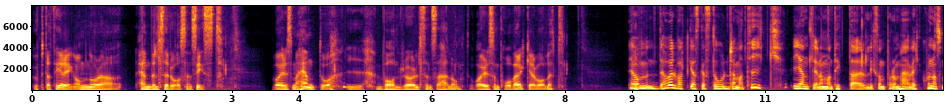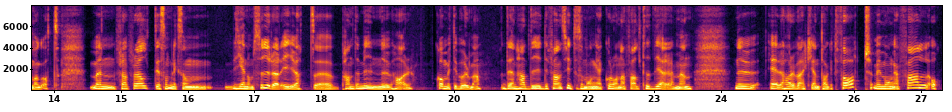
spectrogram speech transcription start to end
uppdatering om några händelser då sen sist. Vad är det som har hänt då i valrörelsen så här långt och vad är det som påverkar valet? Ja, men det har väl varit ganska stor dramatik egentligen om man tittar liksom på de här veckorna som har gått. Men framförallt det som liksom genomsyrar är ju att eh, pandemin nu har kommit till Burma. Den hade ju, det fanns ju inte så många coronafall tidigare, men nu det, har det verkligen tagit fart med många fall och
